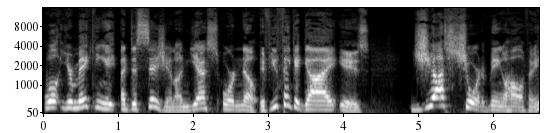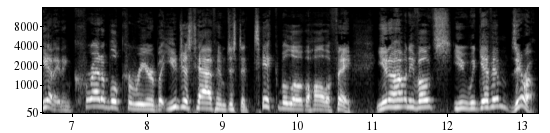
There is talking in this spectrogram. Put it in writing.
Well, you're making a, a decision on yes or no. If you think a guy is just short of being a Hall of Fame, he had an incredible career, but you just have him just a tick below the Hall of Fame. You know how many votes you would give him? Zero.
